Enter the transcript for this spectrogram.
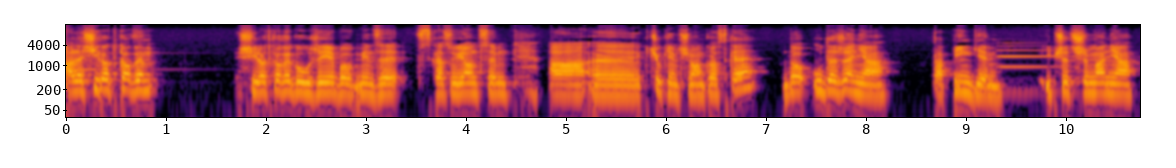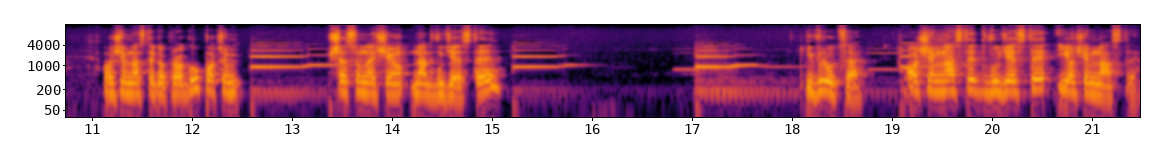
ale środkowym, środkowego użyję, bo między wskazującym a e, kciukiem trzymam kostkę. Do uderzenia tappingiem i przytrzymania 18 progu, po czym przesunę się na 20 i wrócę. 18, 20 i 18.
